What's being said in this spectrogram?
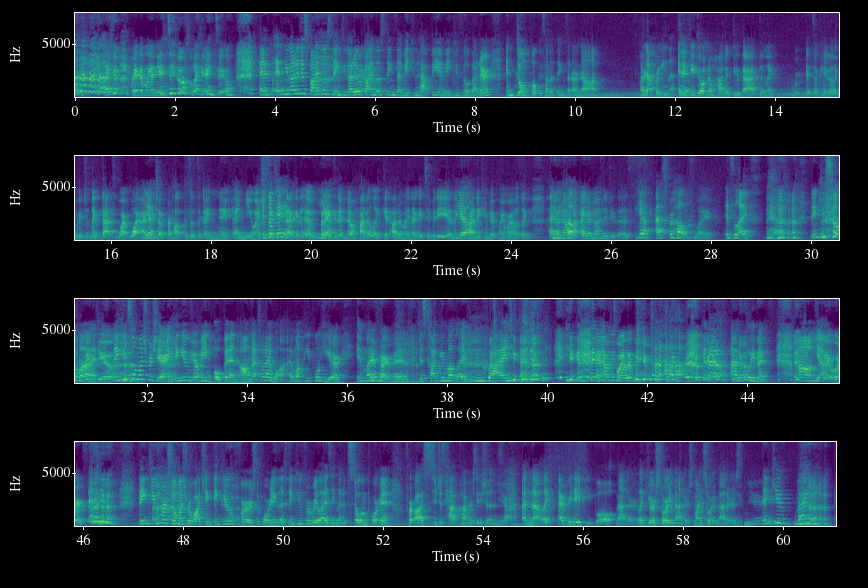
like randomly on YouTube, like I do. and and you gotta just find those things. You gotta Yeah. find those things that make you happy and make you feel mm-hmm. better, and don't focus on the things that are not are not bringing that. To And if you don't know how to do that, then like it's okay to like reach it. Like that's why why I Yeah. reach out for help because it's like I knew I knew I should okay. be negative, but Yeah. I didn't know how to like get out of my negativity. And like Yeah. I finally came to a point where I was like, I I don't know, how, I don't know how to do this. yeah, ask for help. It's life. It's life. Yeah. Thank you so much. Thank you. Thank you so much for sharing. Thank you Yeah. for being open. Um, that's what I want. I want people here in my apartment just talking about life. You can cry. You can just, you can sit and have me. toilet paper. Because I have Kleenex. Um, yeah. it works. Thank you for so much for watching. Thank you Yeah. for supporting this. Thank you for mm-hmm. realizing that it's so important for us to just have conversations. Yeah. And that like everyday people matter. Like your story matters. My story matters. Yay. Thank you. Bye.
